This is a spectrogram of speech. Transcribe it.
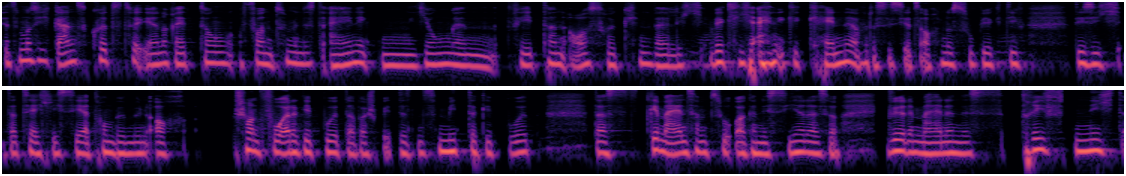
jetzt muss ich ganz kurz zur Ehrenrettung von zumindest einigen jungen Vätern ausrücken, weil ich ja. wirklich einige kenne, aber das ist jetzt auch nur subjektiv, die sich tatsächlich sehr darum bemühen, auch schon vor der Geburt, aber spätestens mit der Geburt, das gemeinsam zu organisieren. Also ich würde meinen, es trifft nicht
